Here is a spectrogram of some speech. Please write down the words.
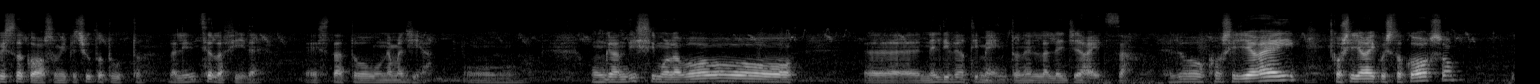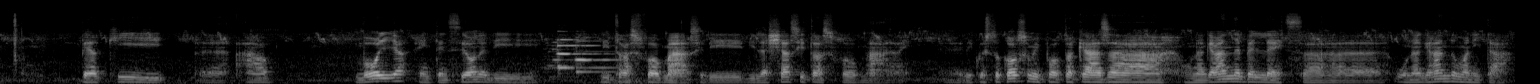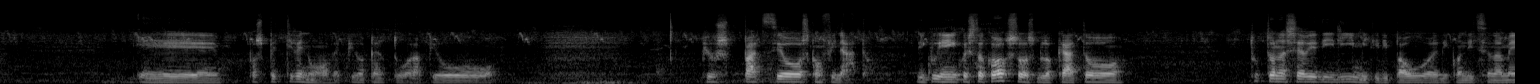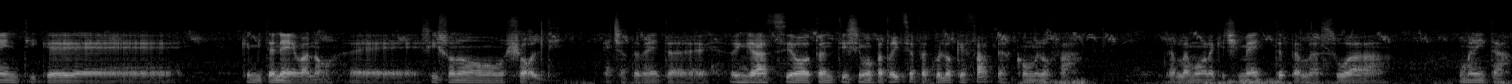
questo corso mi è piaciuto tutto, dall'inizio alla fine, è stato una magia, un, un grandissimo lavoro eh, nel divertimento, nella leggerezza. Lo consiglierei, consiglierei questo corso per chi eh, ha voglia e intenzione di, di trasformarsi, di, di lasciarsi trasformare di questo corso mi porto a casa una grande bellezza, una grande umanità e prospettive nuove, più apertura, più, più spazio sconfinato. Di cui in questo corso ho sbloccato tutta una serie di limiti, di paure, di condizionamenti che, che mi tenevano, e si sono sciolti e certamente ringrazio tantissimo Patrizia per quello che fa, per come lo fa, per l'amore che ci mette, per la sua umanità.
